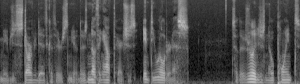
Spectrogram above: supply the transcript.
maybe just starve to death because there's you know there's nothing out there. It's just empty wilderness. So there's really just no point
